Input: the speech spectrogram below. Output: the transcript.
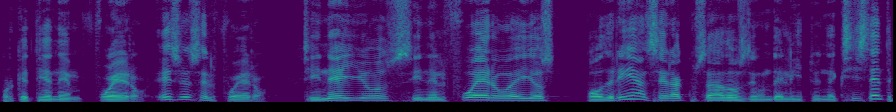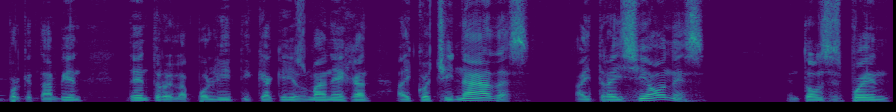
Porque tienen fuero. Eso es el fuero. Sin ellos, sin el fuero, ellos podrían ser acusados de un delito inexistente, porque también dentro de la política que ellos manejan hay cochinadas, hay traiciones. Entonces pueden,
